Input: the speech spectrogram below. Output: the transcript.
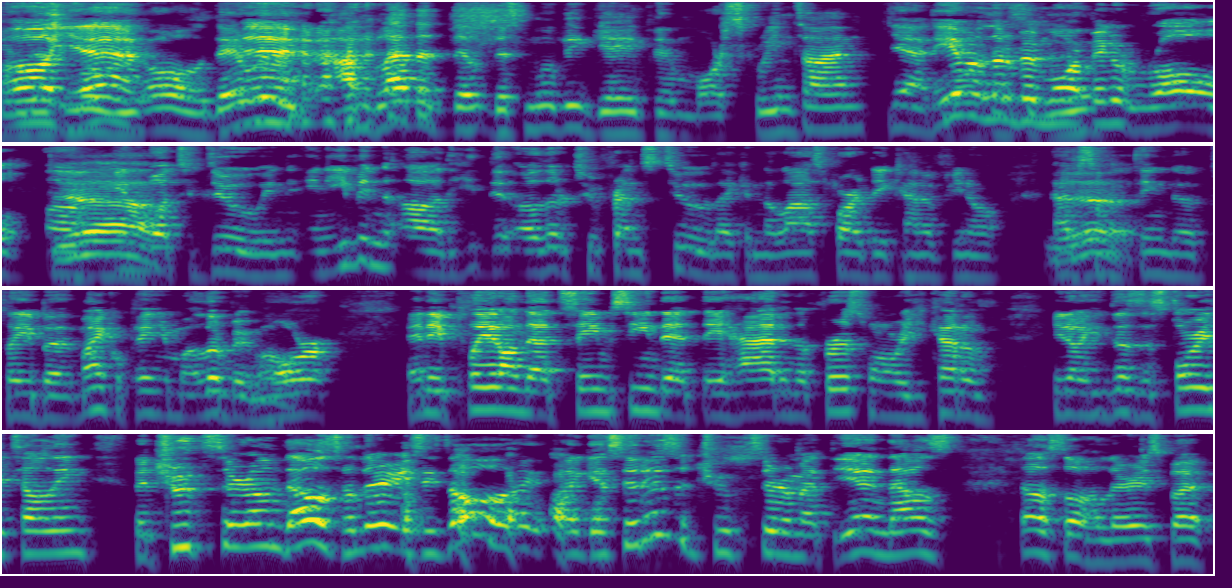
Oh, yeah. Movie. Oh, they really. Yeah. I'm glad that th- this movie gave him more screen time. yeah, they have a little bit more bigger role um, Yeah. in what to do, and, and even uh, the, the other two friends too. Like in the last part, they kind of you know have Yeah. something to play, but Michael Peña a little bit Oh. more. And they played on that same scene that they had in the first one, where he kind of, you know, he does the storytelling, the truth serum. That was hilarious. He's, oh, I, I guess it is a truth serum at the end. That was that was so hilarious. But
